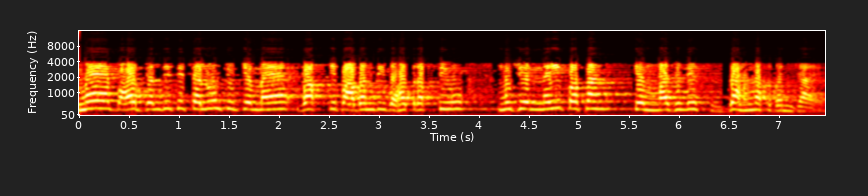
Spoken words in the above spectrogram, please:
मैं बहुत जल्दी से चलूँ क्योंकि मैं वक्त की पाबंदी बहुत रखती हूँ। मुझे नहीं पसंद कि मजलिस जहमत बन जाए।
